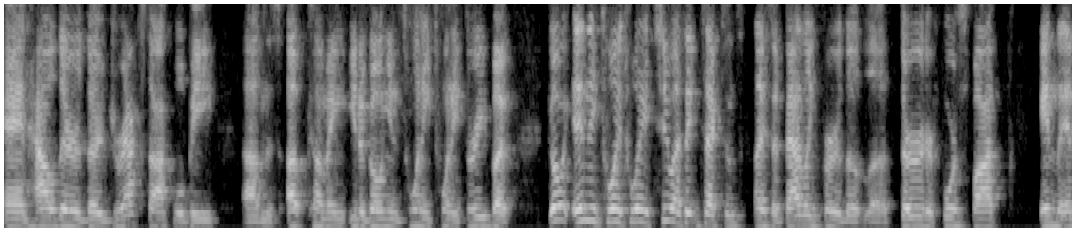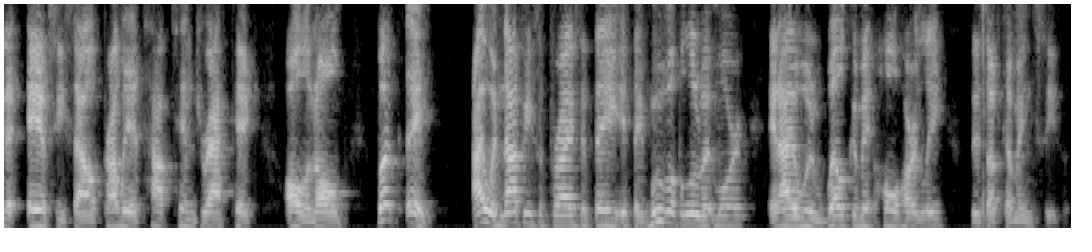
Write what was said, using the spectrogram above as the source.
and how their their draft stock will be um, this upcoming, you know, going into 2023. But going into 2022, I think Texans, like I said, battling for the, the third or fourth spot in the, in the AFC South, probably a top 10 draft pick all in all. But hey, I would not be surprised if they if they move up a little bit more, and I would welcome it wholeheartedly this upcoming season.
